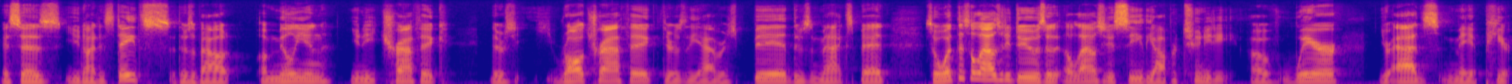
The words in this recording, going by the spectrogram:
it says United States, there's about a million unique traffic. There's raw traffic, there's the average bid, there's a max bid. So what this allows you to do is it allows you to see the opportunity of where your ads may appear.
